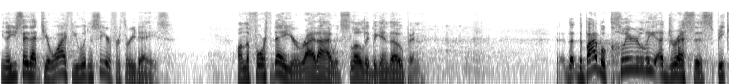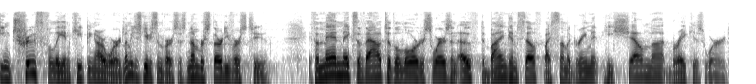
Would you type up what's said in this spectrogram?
You know, you say that to your wife, you wouldn't see her for three days. On the fourth day, your right eye would slowly begin to open. The, the, Bible clearly addresses speaking truthfully and keeping our word. Let me just give you some verses. Numbers 30, verse 2. If a man makes a vow to the Lord or swears an oath to bind himself by some agreement, he shall not break his word.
